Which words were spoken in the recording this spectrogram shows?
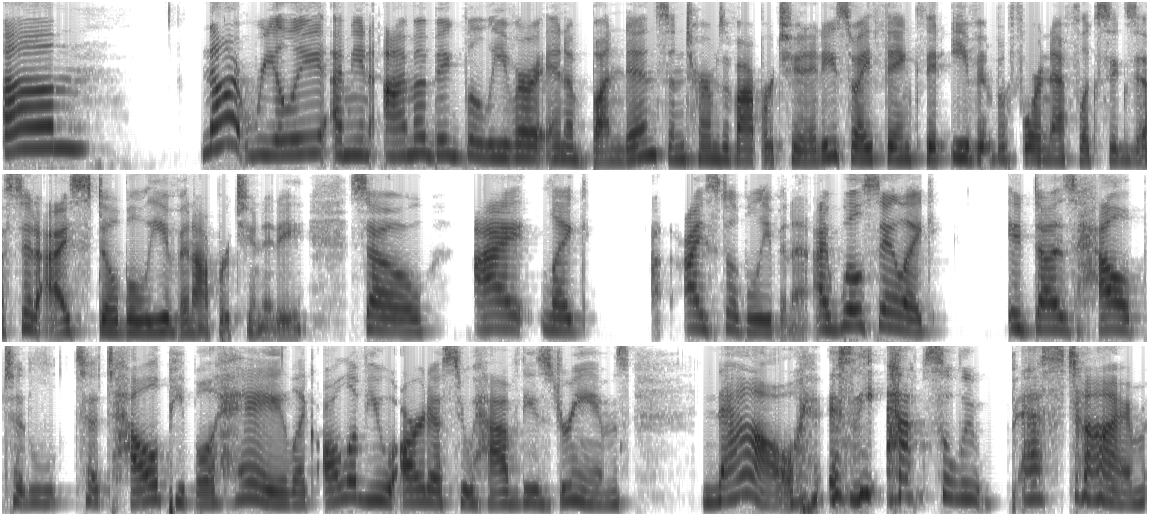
Um not really. I mean, I'm a big believer in abundance in terms of opportunity. So I think that even before Netflix existed, I still believe in opportunity. So I like I still believe in it. I will say like it does help to to tell people, "Hey, like all of you artists who have these dreams, now is the absolute best time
